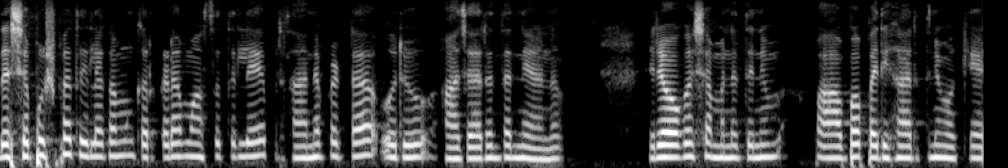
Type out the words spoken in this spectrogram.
ദശപുഷ്പ തിലകം കർക്കിടക മാസത്തിലെ പ്രധാനപ്പെട്ട ഒരു ആചാരം തന്നെയാണ്. രോഗശമനത്തിനും പാപപരിഹാരത്തിനുമൊക്കെ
